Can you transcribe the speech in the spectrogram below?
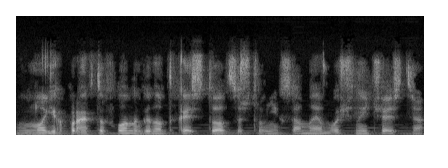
у многих проектов Фланагана такая ситуация, что у них самые мощные части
